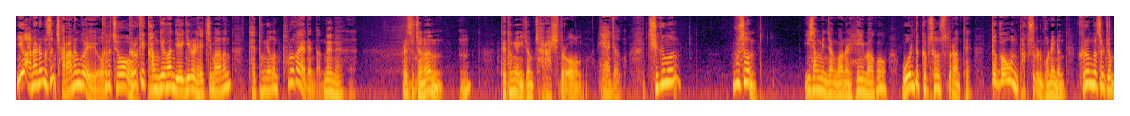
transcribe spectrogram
이거 안 하는 것은 잘하는 거예요. 그렇죠. 그렇게 강경한 얘기를 했지만은 대통령은 풀어가야 된다. 네네. 그래서 저는 음? 대통령이 좀 잘하시도록 해야죠. 지금은 우선 이상민 장관을 해임하고 월드컵 선수들한테 뜨거운 박수를 보내는 그런 것을 좀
